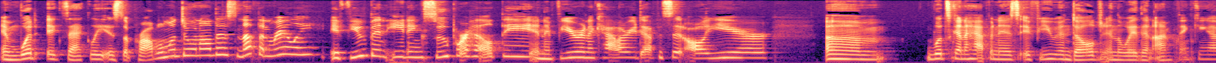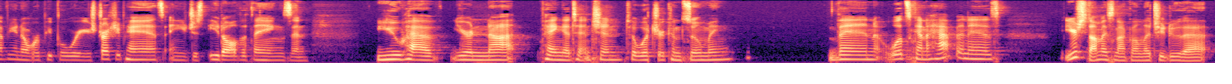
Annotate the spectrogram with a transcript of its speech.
And what exactly is the problem with doing all this? Nothing really. If you've been eating super healthy and if you're in a calorie deficit all year, um what's going to happen is if you indulge in the way that I'm thinking of, you know, where people wear your stretchy pants and you just eat all the things and you have, you're not paying attention to what you're consuming, then what's going to happen is your stomach's not going to let you do that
